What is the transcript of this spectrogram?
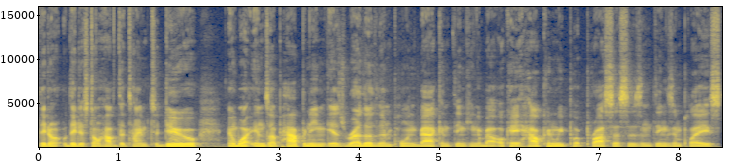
they don't they just don't have the time to do. And what ends up happening is rather than pulling back and thinking about okay how can we put processes and things in place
